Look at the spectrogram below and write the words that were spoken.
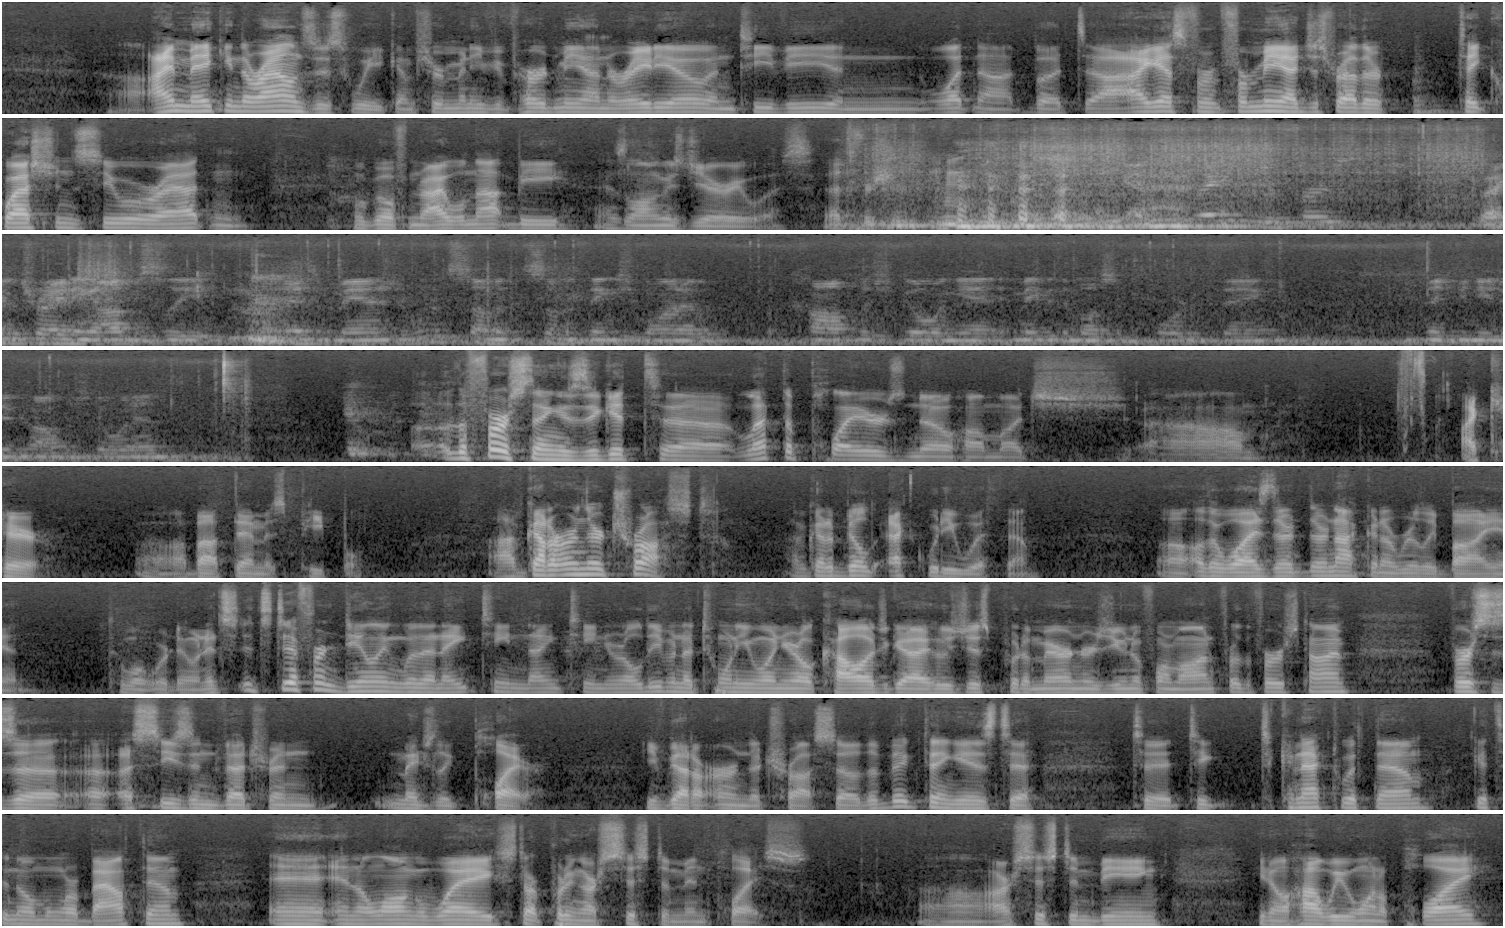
uh, I'm making the rounds this week. I'm sure many of you have heard me on the radio and TV and whatnot. But uh, I guess for, for me, I'd just rather take questions, see where we're at, and we'll go from there. I will not be as long as Jerry was. That's for sure. you ready for your first spring training, obviously, as a manager. What are some of, some of the things you want to accomplish going in, and maybe the most important thing you think you need to accomplish going in? The first thing is to get to let the players know how much um, I care uh, about them as people. I've got to earn their trust. I've got to build equity with them. Uh, otherwise, they're, they're not going to really buy in to what we're doing. It's, it's different dealing with an 18, 19 year old, even a 21 year old college guy who's just put a Mariners uniform on for the first time versus a, a, seasoned veteran major league player. You've got to earn the trust. So the big thing is to, to, to, to connect with them, get to know more about them, and, and along the way start putting our system in place. Uh, our system being, you know, how we want to play,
